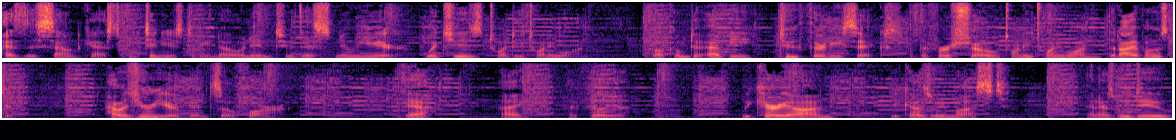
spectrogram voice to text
as this soundcast continues to be known into this new year, which is 2021. Welcome to Epi 236, the first show of 2021 that I've hosted. How has your year been so far? Yeah, I, I feel you. We carry on because we must. And as we do,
